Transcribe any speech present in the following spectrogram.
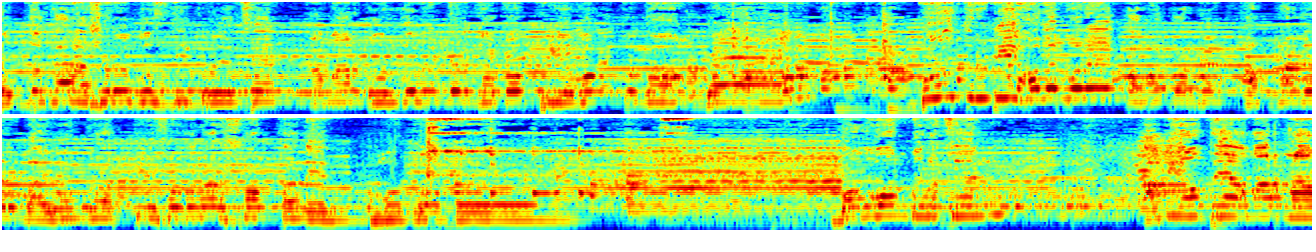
অধ্যকার আসরে উপস্থিত রয়েছেন আমার গৌরগোবিন্দের যত প্রিয় ভক্তগণ। ভুল ত্রুটি হলে পরে ক্ষমা করবেন আপনাদের বন্ধু, আত্মীয় স্বজনের সন্তানের মতো। ভগবান বলেছেন, আমি হতে আমার নাম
